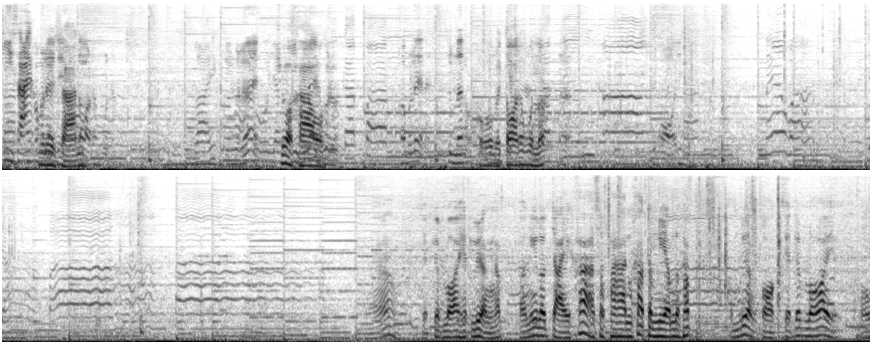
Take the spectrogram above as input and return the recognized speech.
ขี่ซ้ายเข้าไปเลยผู้โดยสารต่อทั้งหมดขี่ไปเลยชั่วคราวเข้าไปเลยนะซุ่มนั้นโอ้ไปต่อทั้งคนเนาะเสร็จเรียบร้อยเฮ็ดเรื่องครับ ตอนนี้เราจ่ายค่าสะพานค่าธรรมเนียมนะครับ ทำเรื่องออกเสร็จเรียบร้อยของ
